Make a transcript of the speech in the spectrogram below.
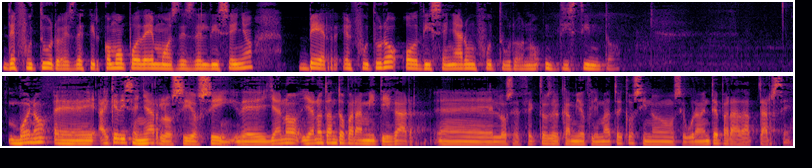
de futuro? Es decir, ¿cómo podemos desde el diseño ver el futuro o diseñar un futuro distinto? Bueno, eh, hay que diseñarlo sí o sí. ya, no, ya no tanto para mitigar eh, los efectos del cambio climático, sino seguramente para adaptarse.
